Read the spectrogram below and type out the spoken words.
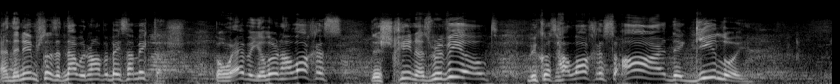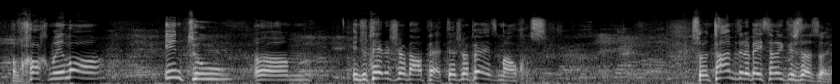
And the says that now we don't have a Beis hamikdash. But wherever you learn halachas, the shechina is revealed because halachas are the gilui of chochma into um, into teda shabapeh. Teda shabapeh is malchus. So in times of the Beis Hamikdash does it.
